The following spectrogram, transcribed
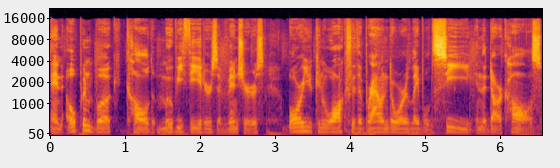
an open book called Movie Theaters Adventures, or you can walk through the brown door labeled C in the dark halls.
